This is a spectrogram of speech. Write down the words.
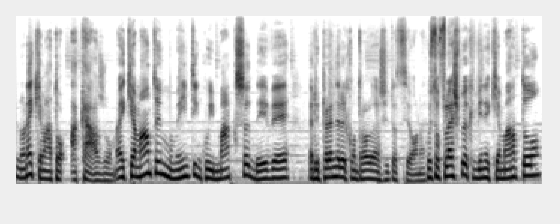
non è chiamato a caso, ma è chiamato in momenti in cui Max deve riprendere il controllo della situazione. Questo flashback viene chiamato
